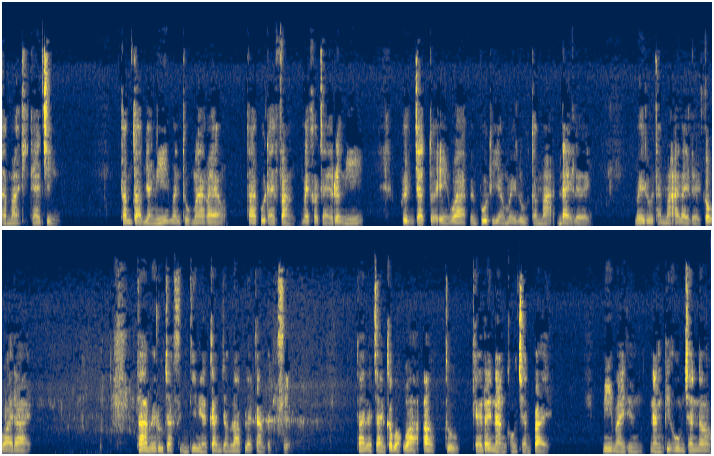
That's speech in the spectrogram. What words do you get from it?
ธรรมะที่แท้จริงคำตอบอย่างนี้มันถูกมากแล้ว ถ้าผู้ใดฟังไม่เข้าใจเรื่องนี้ พึงจัดตัวเองว่าเป็นผู้ที่ยังไม่รู้ธรรมะใดเลย ไม่รู้ธรรมะอะไรเลยก็ว่าได้ ถ้าไม่รู้จักสิ่งที่เหนือการยอมรับและการปฏิเสธ ท่านอาจารย์ก็บอกว่า เอ้า ถูก แกได้หนังของฉันไป นี่หมายถึงหนังที่หุ้มชั้นนอก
